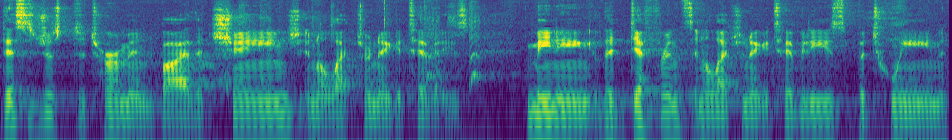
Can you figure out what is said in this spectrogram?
this is just determined by the change in electronegativities meaning the difference in electronegativities between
